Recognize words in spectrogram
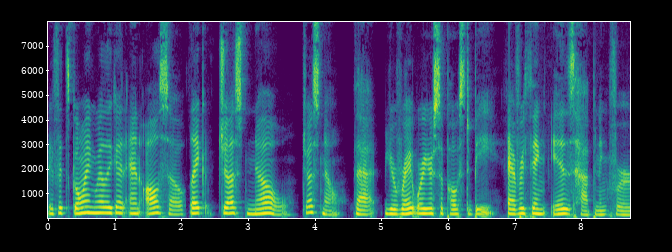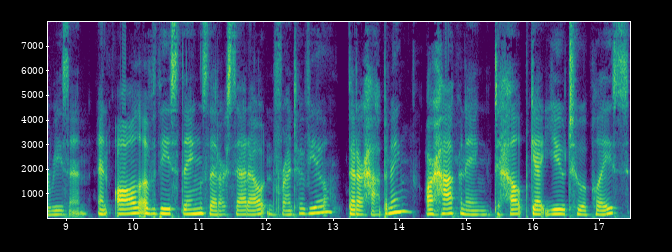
if it's going really good. And also like just know just know that you're right where you're supposed to be. Everything is happening for a reason. And all of these things that are set out in front of you that are happening are happening to help get you to a place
